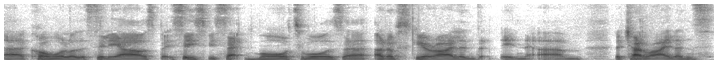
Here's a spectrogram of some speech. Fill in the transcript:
uh, Cornwall or the Scilly Isles, but it seems to be set more towards uh, an obscure island in um, the Channel Islands.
